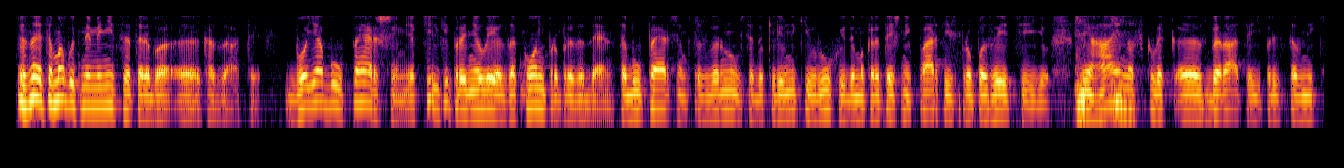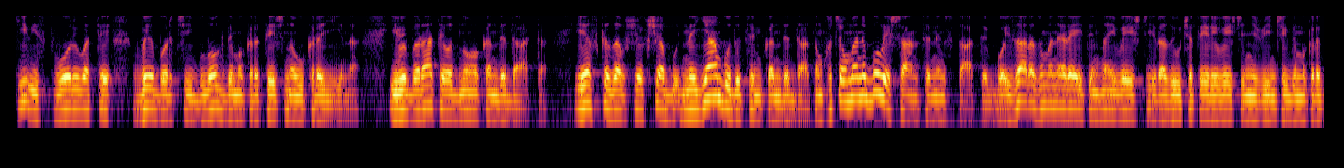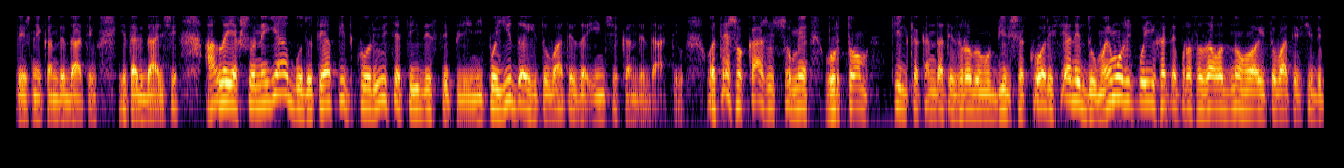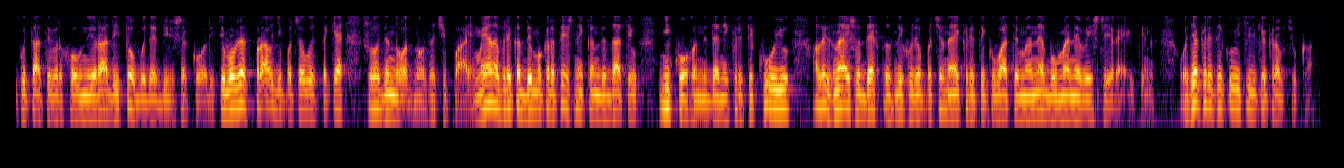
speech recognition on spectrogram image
Ви знаєте, мабуть, не мені це треба е, казати. Бо я був першим, як тільки прийняли закон про президентство, був першим, хто звернувся до керівників руху і демократичних партій з пропозицією негайно склик, е, збирати і представників і створювати виборчий блок Демократична Україна і вибирати одного кандидата. І я сказав, що якщо не я буду цим кандидатом, хоча в мене були шанси ним стати, бо і зараз у мене рейтинг найвищий, рази у чотири вищий, ніж в інших демократичних кандидатів і так далі. Але якщо не я буду, то я підкорюся тій дисципліні, поїду агітувати за інших кандидатів. Оте, що кажуть, що ми гуртом кілька кандидатів зробимо більше користь, я не думаю. Можуть поїхати просто за одного агітувати всі депутати Верховної Ради, і то буде більше користі. Бо вже справді почалось таке, що один одного зачіпаємо. Я, наприклад, демократичних кандидатів нікого ніде не критикую, але знаю, що дехто з них вже починає критикувати мене, бо в мене вищий рейтинг. От я критикую тільки Кравчука.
